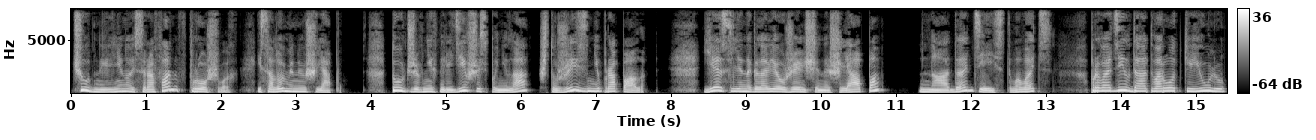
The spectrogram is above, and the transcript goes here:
чудный льняной сарафан в прошвах и соломенную шляпу. Тут же в них нарядившись, поняла, что жизнь не пропала. Если на голове у женщины шляпа, надо действовать. Проводив до отворотки Юлю,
